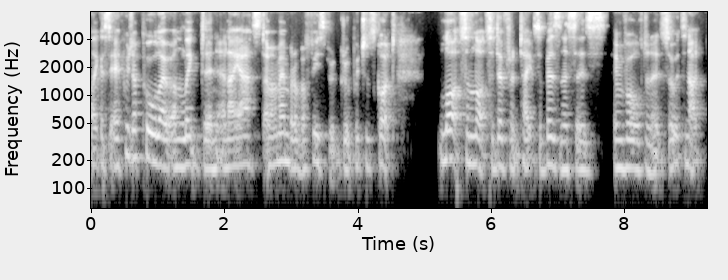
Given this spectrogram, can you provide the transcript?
like I say, I put a poll out on LinkedIn and I asked, I'm a member of a Facebook group which has got lots and lots of different types of businesses involved in it. So it's not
